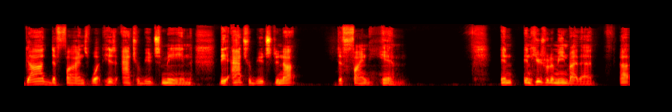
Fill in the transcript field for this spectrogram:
God defines what his attributes mean. The attributes do not define him. And, and here's what I mean by that. Uh,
